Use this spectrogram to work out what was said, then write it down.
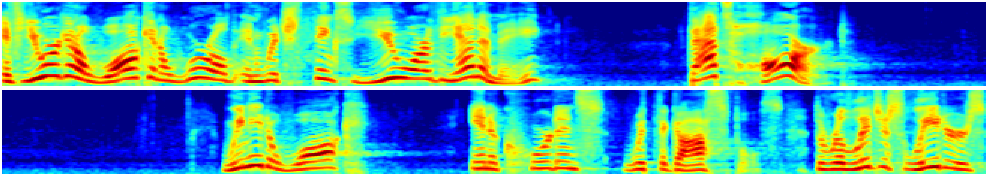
If you are going to walk in a world in which thinks you are the enemy, that's hard. We need to walk in accordance with the Gospels. The religious leaders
